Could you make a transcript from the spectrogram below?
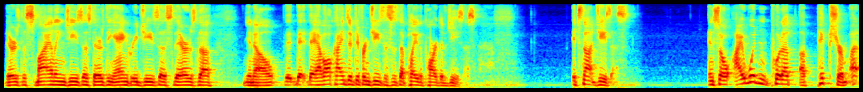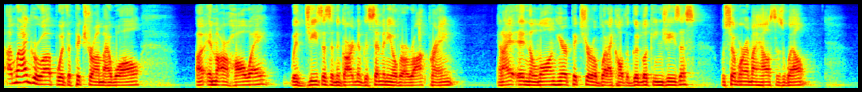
there's the smiling Jesus, there's the angry Jesus, there's the, you know, they, they have all kinds of different Jesuses that play the part of Jesus. It's not Jesus. And so I wouldn't put up a picture. When I grew up with a picture on my wall uh, in our hallway with Jesus in the Garden of Gethsemane over a rock praying, and I, in the long hair picture of what I call the good looking Jesus was somewhere in my house as well.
